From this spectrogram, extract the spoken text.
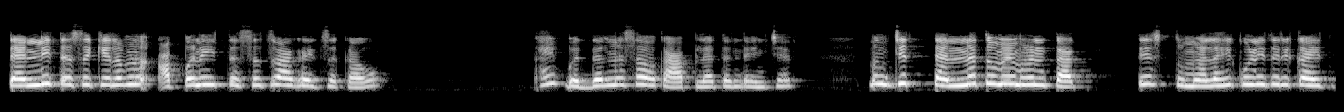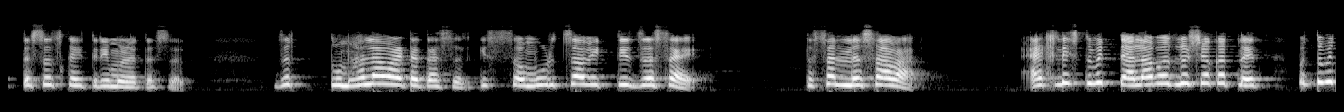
त्यांनी तसं केलं म्हणून आपणही तसंच वागायचं का हो? काही बदल नसावं का आपल्यात आणि त्यांच्यात? मग जे त्यांना तुम्ही म्हणतात तेच तुम्हालाही कोणीतरी काही तसंच काहीतरी म्हणत असेल. जर तुम्हाला वाटत असेल की समोरचा व्यक्ती जसा आहे तसा नसावा. ऍटलिस्ट तुम्ही त्याला बदलू शकत नाहीत. पण तुम्ही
